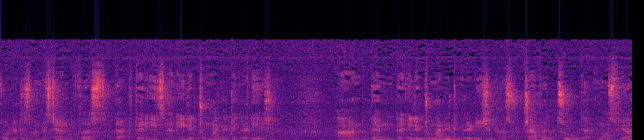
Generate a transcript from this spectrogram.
So let us understand first that there is an electromagnetic radiation and then the electromagnetic radiation has to travel through the atmosphere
